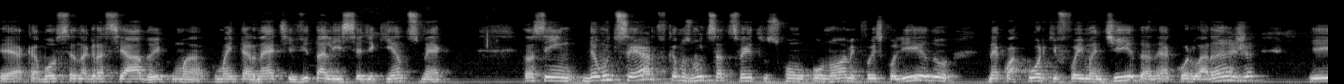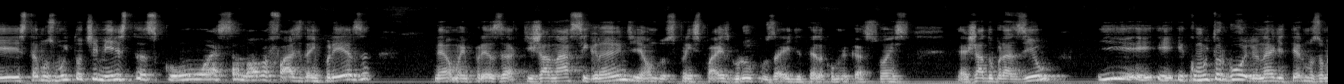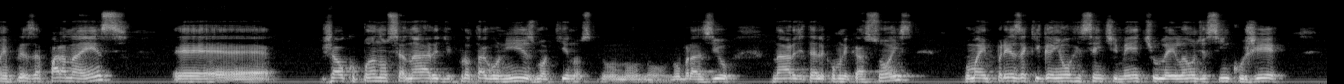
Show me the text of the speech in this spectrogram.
é, acabou sendo agraciado aí com uma, com uma internet vitalícia de 500 mega. Então, assim, deu muito certo, ficamos muito satisfeitos com, com o nome que foi escolhido, né, com a cor que foi mantida, né, a cor laranja, e estamos muito otimistas com essa nova fase da empresa, né, uma empresa que já nasce grande, é um dos principais grupos aí de telecomunicações é, já do Brasil, e, e, e, com muito orgulho né, de termos uma empresa paranaense é, já ocupando um cenário de protagonismo aqui no, no, no, Brasil na área de telecomunicações, uma empresa que ganhou recentemente o leilão de 5G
